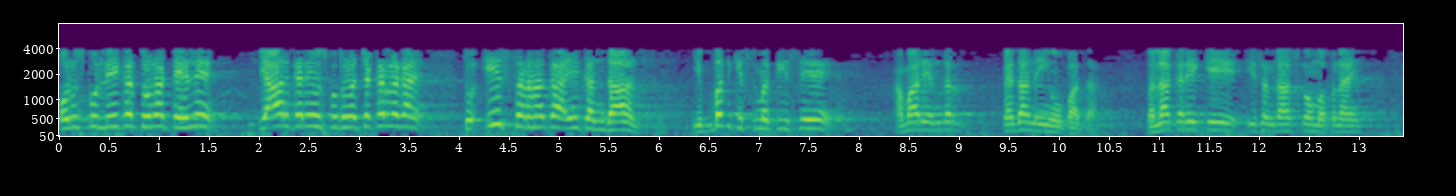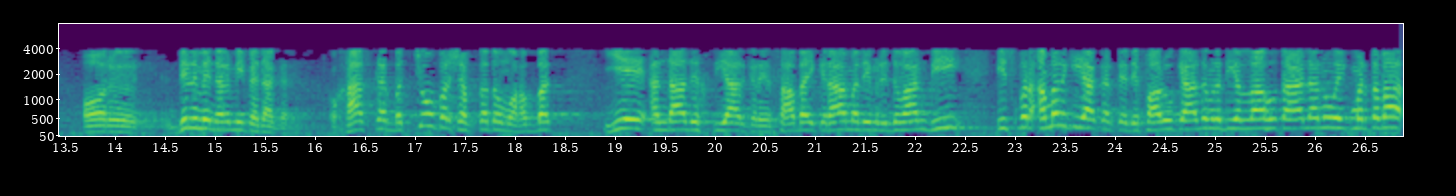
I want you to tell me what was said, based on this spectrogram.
اور اس کو لے کر تھوڑا ٹہلیں، پیار کریں، اس کو تھوڑا چکر لگائیں۔ تو اس طرح کا ایک انداز، یہ بدقسمتی سے ہمارے اندر پیدا نہیں ہو پاتا۔ تو اللہ کرے کہ اس انداز کو ہم اپنائیں اور دل میں نرمی پیدا کریں۔ اور خاص کر بچوں پر شفقت و محبت، یہ انداز اختیار کریں۔ صحابہ کرام علی مردوان بھی اس پر عمل کیا کرتے تھے۔ فاروق اعظم رضی اللہ تعالیٰ نو ایک مرتبہ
